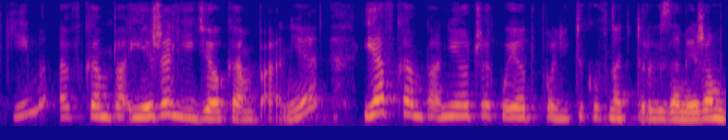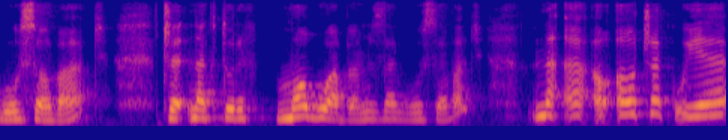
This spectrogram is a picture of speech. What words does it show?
wszystkim, kampa- jeżeli idzie o kampanię, ja w kampanii oczekuję od polityków, na których zamierzam głosować, czy na których mogłabym zagłosować, na, oczekuję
